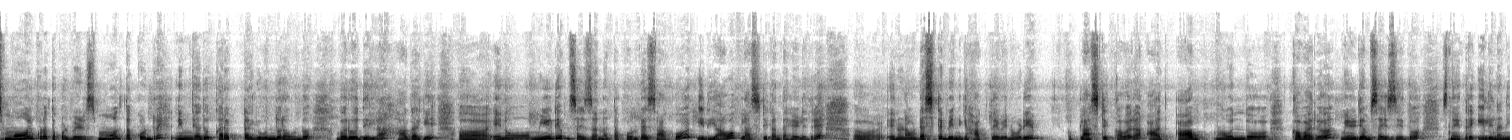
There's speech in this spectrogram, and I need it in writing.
ಸ್ಮಾಲ್ ಕೂಡ ತಗೊಳ್ಬೇಡಿ ಸ್ಮಾಲ್ ತಗೊಂಡ್ರೆ ನಿಮಗೆ ಅದು ಕರೆಕ್ಟಾಗಿ ಒಂದು ರೌಂಡು ಬರುವುದಿಲ್ಲ ಹಾಗಾಗಿ ಏನು ಮೀಡಿಯಮ್ ಸೈಜನ್ನು ತಗೊಂಡ್ರೆ ಸಾಕು. ಇದು ಯಾವ ಪ್ಲಾಸ್ಟಿಕ್ ಅಂತ ಹೇಳಿದರೆ ಏನು ನಾವು ಡಸ್ಟ್ಬಿನ್ಗೆ ಹಾಕ್ತೇವೆ ನೋಡಿ. ಪ್ಲಾಸ್ಟಿಕ್ ಕವರ್ ಅದು ಆ ಒಂದು ಕವರ್ ಮೀಡಿಯಮ್ ಸೈಜ್ ಇದು. ಸ್ನೇಹಿತರೆ, ಇಲ್ಲಿ ನಾನು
